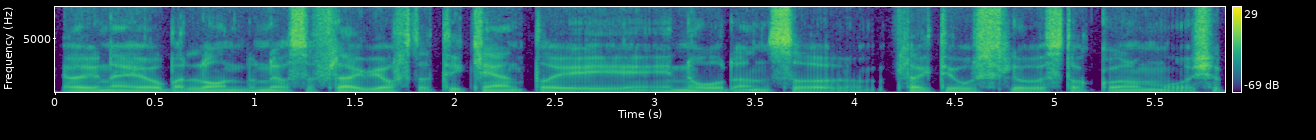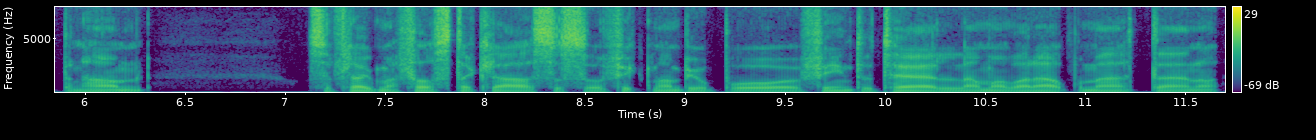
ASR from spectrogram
jag, när jag jobbade i London då så flög vi ofta till klienter i, i Norden så flög till Oslo, Stockholm och Köpenhamn Så flög man första klass och så fick man bo på fint hotell när man var där på möten. Och,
